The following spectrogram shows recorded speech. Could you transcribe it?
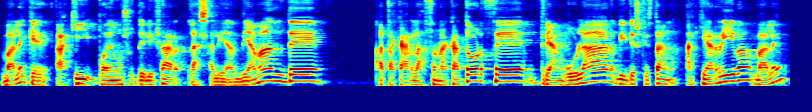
¿vale? Que aquí podemos utilizar la salida en diamante, atacar la zona 14, triangular, vídeos que están aquí arriba, ¿vale?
